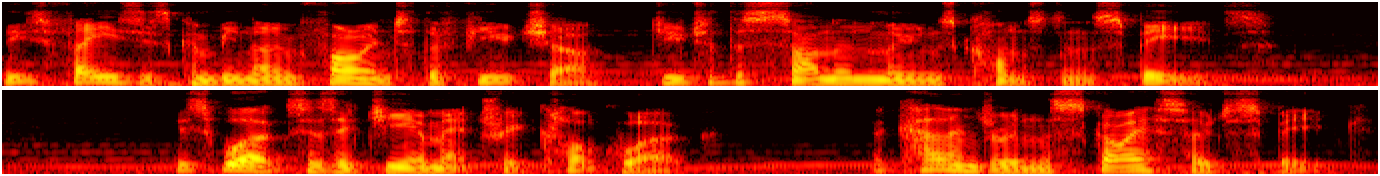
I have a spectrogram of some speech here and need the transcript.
These phases can be known far into the future due to the sun and moon's constant speeds. This works as a geometric clockwork, a calendar in the sky, so to speak.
